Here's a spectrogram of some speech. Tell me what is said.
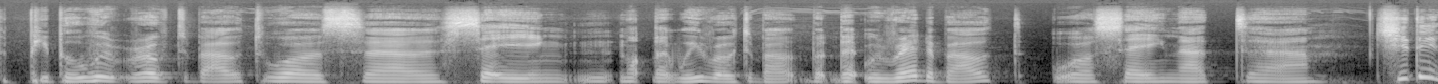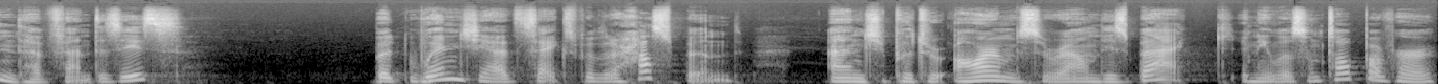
the people we wrote about was uh, saying, not that we wrote about, but that we read about, was saying that uh, she didn't have fantasies. But when she had sex with her husband and she put her arms around his back and he was on top of her,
